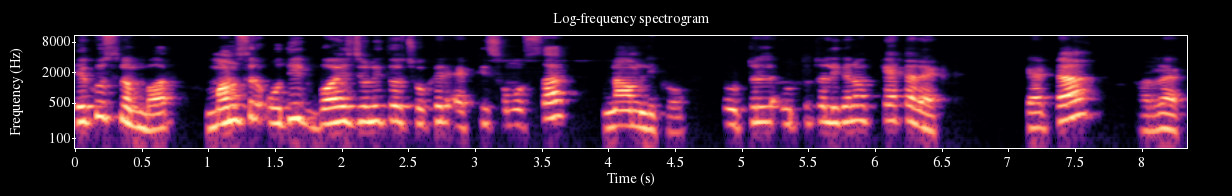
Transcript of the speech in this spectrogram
একুশ নম্বর, মানুষের অধিক বয়সজনিত চোখের একটি সমস্যার নাম লিখো। তো উত্তর- উত্তরটা লিখে নাও ক্যাটারাক্ট ক্যাটারাক্ট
